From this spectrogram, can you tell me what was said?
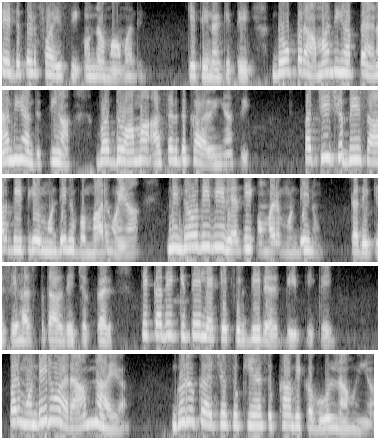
ਢਿੱਡ ਤੜਫਾਈ ਸੀ ਉਹਨਾਂ ਮਾਵਾਂ ਦੇ। ਕਿਤੇ ਨਾ ਕਿਤੇ ਦੋ ਭਰਾਵਾਂ ਦੀਆਂ ਭੈਣਾਂ ਦੀਆਂ ਦਿੱਤੀਆਂ ਬਦਦੁਆਵਾਂ ਅਸਰ ਦਿਖਾ ਰਹੀਆਂ ਸੀ। 25 26 ਸਾਲ ਬੀਤ ਗਏ ਮੁੰਡੇ ਨੂੰ ਬਿਮਾਰ ਹੋਇਆ। ਮਿੰਦਰੋ ਦੀ ਵੀ ਰਹਿਦੀ ਉਮਰ ਮੁੰਡੇ ਨੂੰ ਕਦੇ ਕਿਸੇ ਹਸਪਤਾਲ ਦੇ ਚੱਕਰ ਤੇ ਕਦੇ ਕਿਤੇ ਲੈ ਕੇ ਫਿਰਦੀ ਰਹਿ ਬੀਤੀ ਗਈ। ਪਰ ਮੁੰਡੇ ਨੂੰ ਆਰਾਮ ਨਾ ਆਇਆ। ਗੁਰੂ ਘਰ 'ਚ ਸੁਖੀਆਂ ਸੁੱਖਾਂ ਵੀ ਕਬੂਲ ਨਾ ਹੋਈਆਂ।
